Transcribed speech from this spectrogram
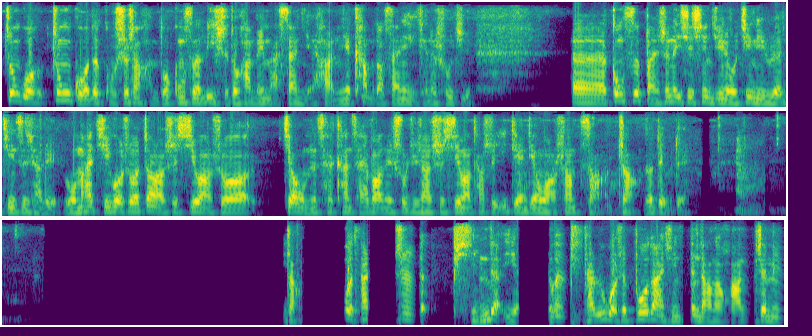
中国中国的股市上很多公司的历史都还没满三年，哈，你也看不到三年以前的数据。呃，公司本身的一些现金流、净利润、净资产率，我们还提过说，赵老师希望说教我们的财看财报那数据上是希望它是一点点往上涨涨的，对不对？涨，如果它是。平的也没问题，它如果是波段性震荡的话，证明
